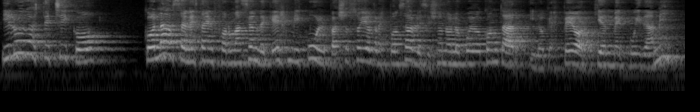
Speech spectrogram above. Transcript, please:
Y luego este chico colapsa en esta información de que es mi culpa, yo soy el responsable si yo no lo puedo contar, y lo que es peor, ¿quién me cuida a mí?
